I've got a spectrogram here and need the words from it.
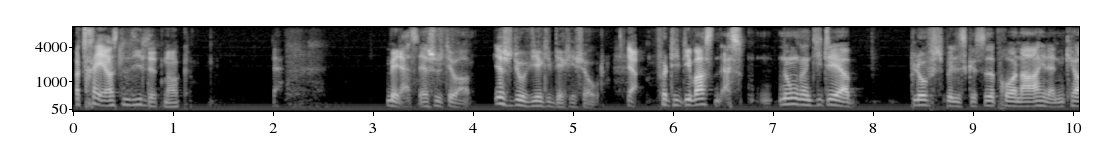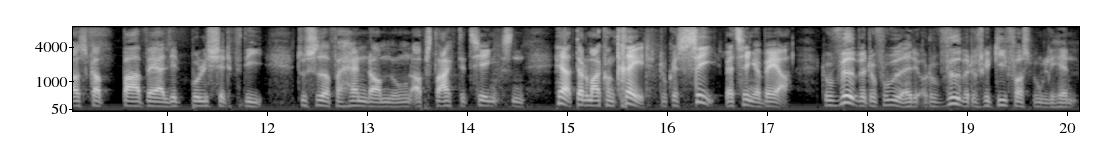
Og tre er også lige lidt nok. Men altså, jeg synes, det var, jeg synes, det var virkelig, virkelig sjovt. Ja. Fordi det var sådan, altså, nogle gange de der bluffspil skal sidde og prøve at narre hinanden, kan også godt bare være lidt bullshit, fordi du sidder og forhandler om nogle abstrakte ting. Sådan, her der er du meget konkret. Du kan se, hvad ting er værd. Du ved, hvad du får ud af det, og du ved, hvad du skal give for at smule det hen.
